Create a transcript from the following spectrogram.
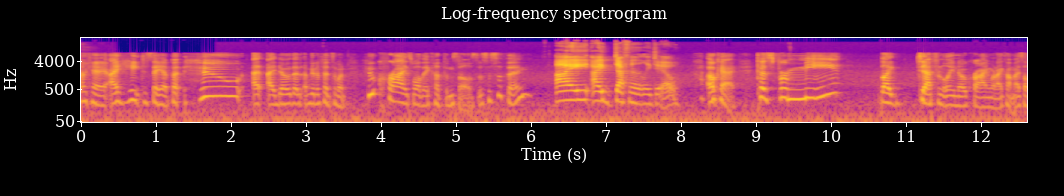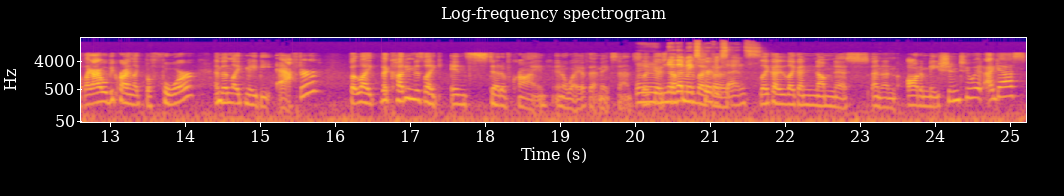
Okay, I hate to say it, but who I, I know that I'm gonna offend someone. Who cries while they cut themselves? Is this a thing? i i definitely do Okay, because for me, like definitely no crying when I cut myself. Like I will be crying like before and then like maybe after. But like the cutting is like instead of crying in a way, if that makes sense. Like Mm, there's no, that makes like, perfect a- sense. Like a like a numbness and an automation to it, I guess.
